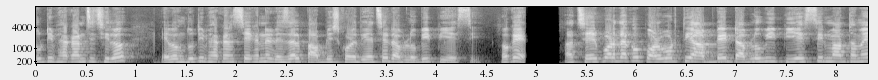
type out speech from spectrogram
দুটি ভ্যাকান্সি ছিল এবং দুটি ভ্যাকান্সি এখানে রেজাল্ট পাবলিশ করে দিয়েছে ডাব্লিউবি পিএসসি ওকে আচ্ছা এরপর দেখো পরবর্তী আপডেট ডাব্লিউবি পিএসসির মাধ্যমে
